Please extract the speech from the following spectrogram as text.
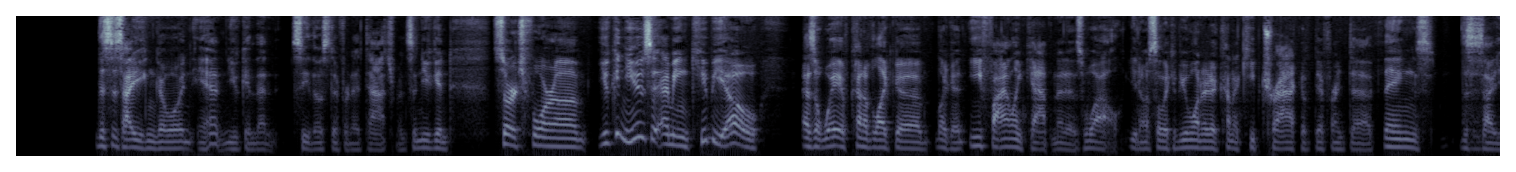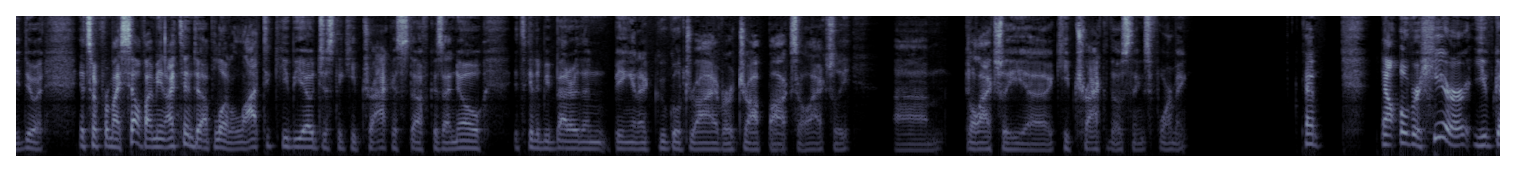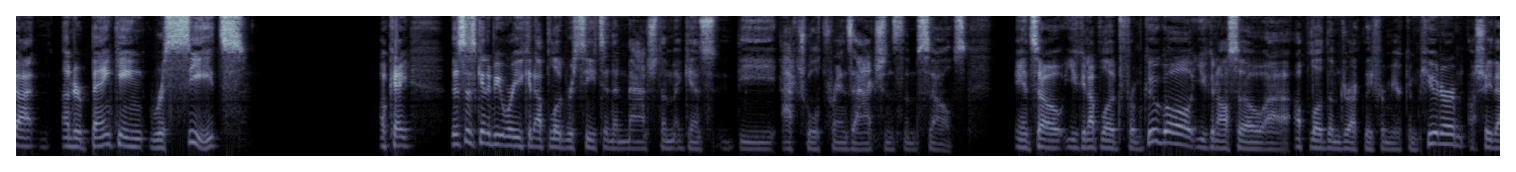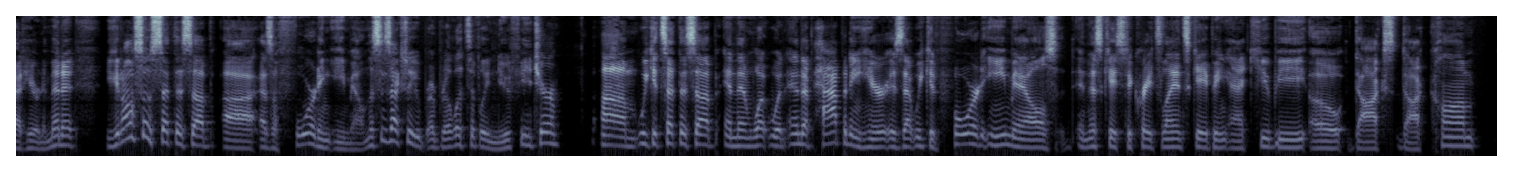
This is how you can go in and you can then see those different attachments and you can search for them. You can use it. I mean, QBO as a way of kind of like a like an e-filing cabinet as well. You know, so like if you wanted to kind of keep track of different uh, things, this is how you do it. And so for myself, I mean, I tend to upload a lot to QBO just to keep track of stuff because I know it's going to be better than being in a Google Drive or Dropbox. I'll actually, um, it'll actually uh, keep track of those things for me. Okay. Now over here, you've got under banking receipts. Okay. This is going to be where you can upload receipts and then match them against the actual transactions themselves. And so you can upload from Google. You can also uh, upload them directly from your computer. I'll show you that here in a minute. You can also set this up uh, as a forwarding email. And this is actually a relatively new feature. Um, we could set this up, and then what would end up happening here is that we could forward emails, in this case to Craig's Landscaping at qbodocs.com.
